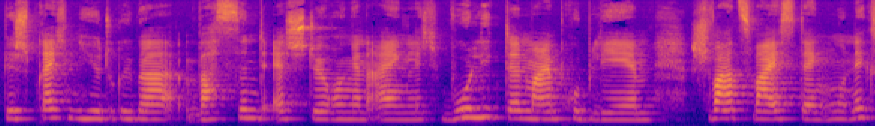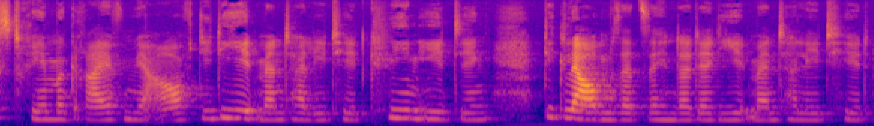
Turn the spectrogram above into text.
Wir sprechen hier drüber, was sind Essstörungen eigentlich, wo liegt denn mein Problem, Schwarz-Weiß-Denken und Extreme greifen wir auf, die Diätmentalität, Clean Eating, die Glaubenssätze hinter der Diätmentalität,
